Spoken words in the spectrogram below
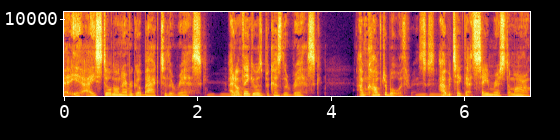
uh, I I still don't ever go back to the risk. Mm-hmm. I don't think it was because of the risk. I'm comfortable with risks. I mm-hmm. would take that same risk tomorrow.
